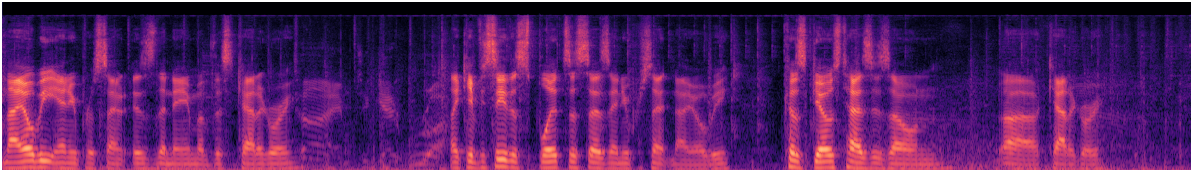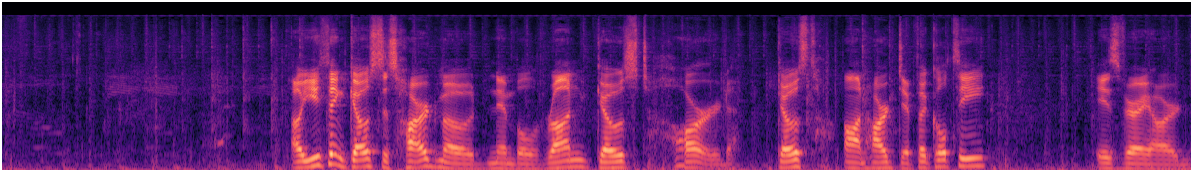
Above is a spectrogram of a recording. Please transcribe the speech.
Niobe any percent is the name of this category. Like if you see the splits, it says any percent Niobe. Because Ghost has his own uh, category. Oh, you think Ghost is hard mode, Nimble. Run Ghost hard. Ghost on hard difficulty is very hard.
